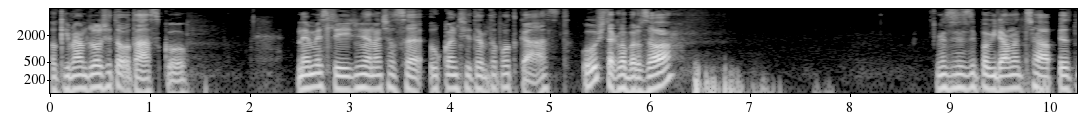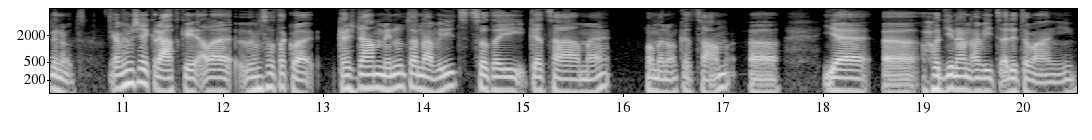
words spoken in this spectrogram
ok, mám důležitou otázku. Nemyslíš, že je na čase ukončit tento podcast? Už takhle brzo? Myslím, že si povídáme třeba pět minut. Já vím, že je krátký, ale vím se takhle. Každá minuta navíc, co tady kecáme, lomeno kecám, uh, je uh, hodina navíc editování.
